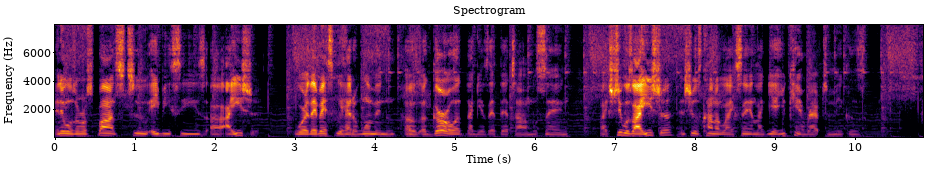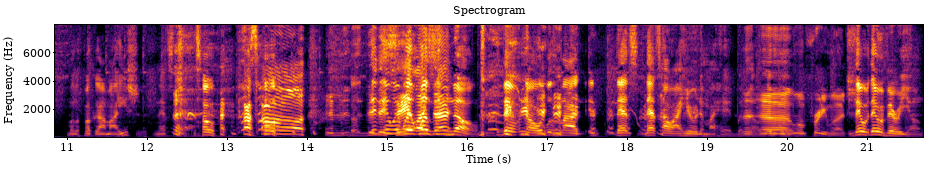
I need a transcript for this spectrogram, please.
and it was a response to ABC's uh, Aisha, where they basically had a woman, a, a girl, I guess at that time was saying like she was Aisha, and she was kind of like saying like yeah you can't rap to me because motherfucker I'm Aisha, and that's that. So so. Did, they it, say it, it, like wasn't that? no they, no it was not it, that's that's how i hear it in my head but no Uh, were, well, pretty much. they were they were very young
